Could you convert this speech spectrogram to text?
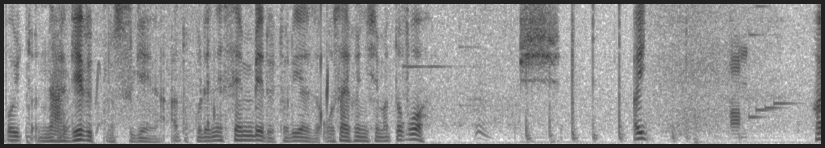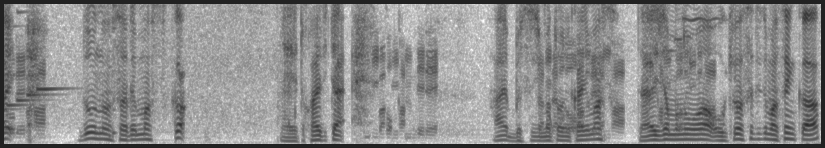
ポイッと。投げるってのすげえな。あとこれねセンベル。とりあえずお財布にしまっとこう。よし。はいはい。どうなされますか？えっ、ー、と帰りたい。はい仏島島に帰ります。大事なものは置き忘れてませんか？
